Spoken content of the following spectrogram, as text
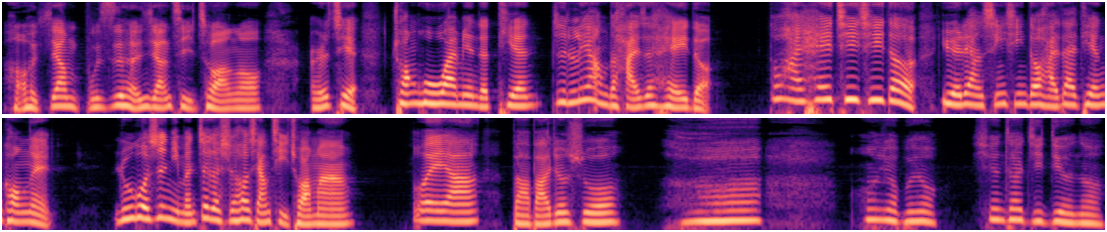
好像不是很想起床哦。而且窗户外面的天是亮的还是黑的？都还黑漆漆的，月亮星星都还在天空诶。如果是你们这个时候想起床吗？对呀，爸爸就说：“啊，哦，小朋友，现在几点呢？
